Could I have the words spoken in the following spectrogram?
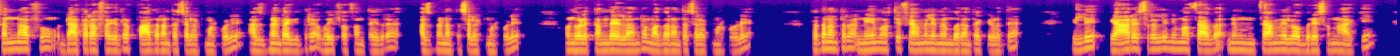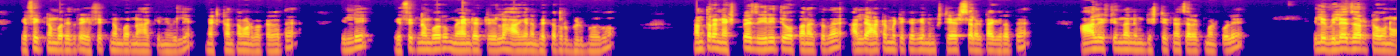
ಸನ್ ಆಫ್ ಡಾಟರ್ ಆಫ್ ಆಗಿದ್ರೆ ಫಾದರ್ ಅಂತ ಸೆಲೆಕ್ಟ್ ಮಾಡ್ಕೊಳ್ಳಿ. ಹಸ್ಬೆಂಡ್ ಆಗಿದ್ರೆ ವೈಫ್ ಆಫ್ ಅಂತ ಇದ್ರೆ ಹಸ್ಬೆಂಡ್ ಅಂತ ಸೆಲೆಕ್ಟ್ ಮಾಡ್ಕೊಳ್ಳಿ. ಒಂದು ವೇಳೆ ತಂದೆ ಇಲ್ಲ ಅಂದರೆ ಮದರ್ ಅಂತ ಸೆಲೆಕ್ಟ್ ಮಾಡ್ಕೊಳ್ಳಿ. ತದನಂತರ name of the family member ಅಂತ ಕೇಳುತ್ತೆ. ಇಲ್ಲಿ ಯಾರ ಹೆಸರಲ್ಲಿ ನಿಮ್ಮ ಫ್ಯಾದರ್ ನಿಮ್ಮ ಫ್ಯಾಮಿಲಿಲಿ ಒಬ್ಬರ ಹೆಸರನ್ನ ಹಾಕಿ, ಎಫಿಕ್ ನಂಬರ್ ಇದ್ದರೆ ಎಫಿಕ್ ನಂಬರ್ನ ಹಾಕಿ ನೀವು ಇಲ್ಲಿ ನೆಕ್ಸ್ಟ್ ಅಂತ ಮಾಡಬೇಕಾಗುತ್ತೆ. ಇಲ್ಲಿ ಎಫಿಕ್ ನಂಬರು ಮ್ಯಾಂಡೇಟ್ರಿ ಇಲ್ಲ, ಹಾಗೇನೆ ಬೇಕಾದರೂ ಬಿಡ್ಬೋದು. ನಂತರ ನೆಕ್ಸ್ಟ್ ಪೇಜ್ ಈ ರೀತಿ ಓಪನ್ ಆಗ್ತದೆ. ಅಲ್ಲಿ ಆಟೋಮೆಟಿಕ್ಕಾಗಿ ನಿಮ್ಮ ಸ್ಟೇಟ್ ಸೆಲೆಕ್ಟ್ ಆಗಿರುತ್ತೆ. ಆ ಲಿಸ್ಟಿಂದ ನಿಮ್ಮ ಡಿಸ್ಟಿಕ್ನ ಸೆಲೆಕ್ಟ್ ಮಾಡ್ಕೊಳ್ಳಿ. ಇಲ್ಲಿ ವಿಲೇಜ್ ಆರ್ ಟೌನು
